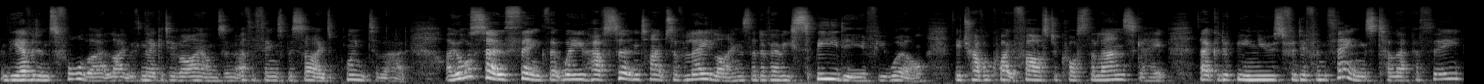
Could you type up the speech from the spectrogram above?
and the evidence for that, like with negative ions and other things besides, point to that. I also think that where you have certain types of ley lines that are very speedy, if you will, they travel quite fast across the landscape, that could have been used for different things, telepathy,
